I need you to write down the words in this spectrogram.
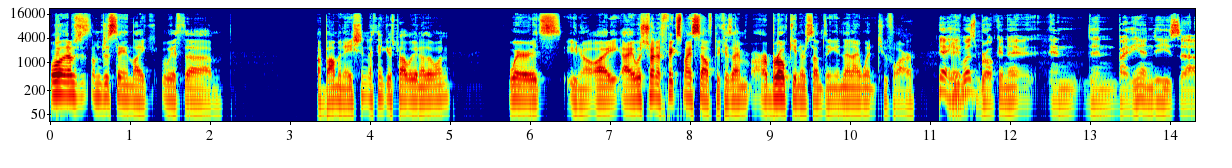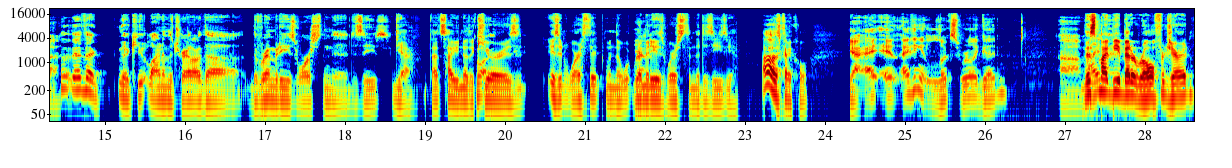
Well, I was just. I'm just saying, like with um, Abomination, I think is probably another one where it's you know I I was trying to fix myself because I'm are broken or something, and then I went too far. Yeah, he And- was broken, uh, and then by the end, he's uh, The, the the cute line in the trailer: the the remedy is worse than the disease. Yeah, that's how you know the Well- cure isn't isn't worth it when the remedy is worse than the disease. Yeah. Oh, that's kind of cool. yeah. I I I think it looks really good. Um, This I, might be a better role for Jared.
